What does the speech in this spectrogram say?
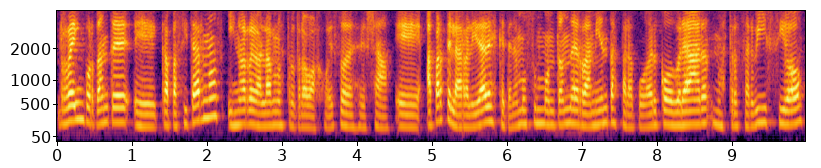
re importante eh, capacitarnos y no regalar nuestro trabajo, eso desde ya. Eh, aparte, la realidad es que tenemos un montón de herramientas para poder cobrar nuestro servicio,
